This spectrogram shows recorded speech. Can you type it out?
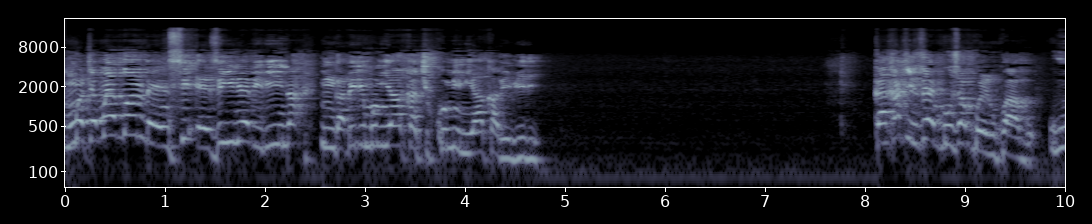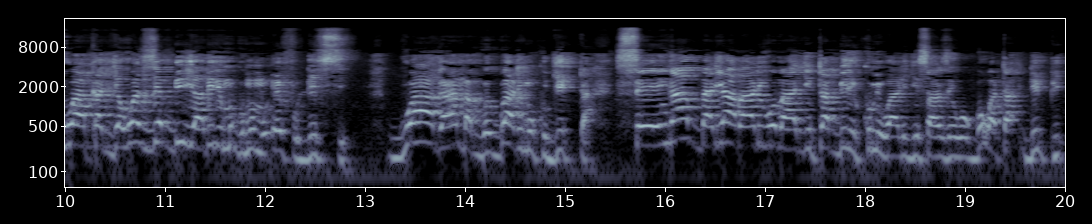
Mmwe temwegomba ensi eziyina ebibiina nga biri mu myaka kikumi myaka bibiri. Kakati nze embuuza gwe lukwago wakajja wazze ebbiri abiri mu gumu mu fdc gwagamba gwe gwali mu kugitta. Senga bali abaaliwo bagitta bbiri kumi wali gisanzeewo gwe wata dp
